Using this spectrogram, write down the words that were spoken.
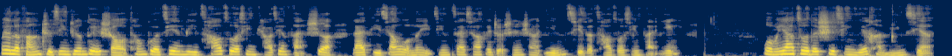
为了防止竞争对手通过建立操作性条件反射来抵消我们已经在消费者身上引起的操作性反应，我们要做的事情也很明显。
